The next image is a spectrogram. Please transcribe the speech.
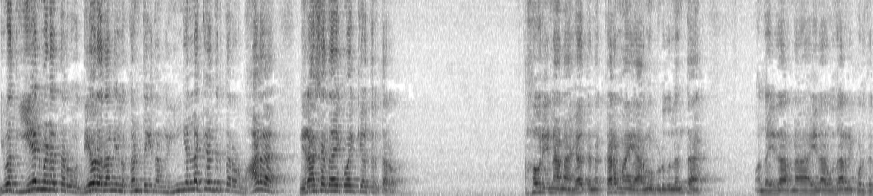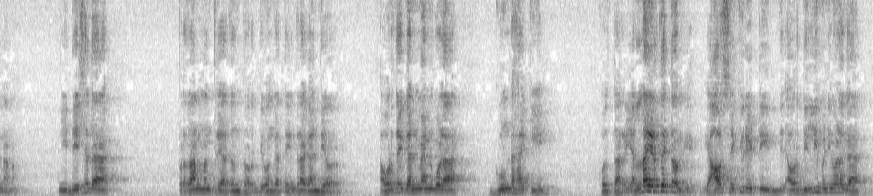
ಇವತ್ತು ಏನು ಮಾಡತ್ತಾರೋ? ದೇವ್ರ ಅದಾನ ಇಲ್ಲ, ಕಣ್ ತೆಗಿದಾನ ಹಿಂಗೆಲ್ಲ ಕೇಳ್ತಿರ್ತಾರ ಅವ್ರು. ಭಾಳ ನಿರಾಶಾದಾಯಕವಾಗಿ ಕೇಳ್ತಿರ್ತಾರ ಅವ್ರು. ಅವ್ರಿಗೆ ನಾನು ಹೇಳ್ತೇನೆ, ಕರ್ಮ ಯಾರನ್ನೂ ಬಿಡುದಿಲ್ಲ ಅಂತ ಒಂದು ಐದಾರು ಐದಾರು ಉದಾಹರಣೆ ಕೊಡ್ತೇನೆ ನಾನು. ಈ ದೇಶದ ಪ್ರಧಾನಮಂತ್ರಿ ಆದಂಥವ್ರು ದಿವಂಗತ ಇಂದಿರಾ ಗಾಂಧಿ ಅವರು. ಅವ್ರದೇ ಗನ್ಮ್ಯಾನ್ಗಳ ಗುಂಡು ಹಾಕಿ ಕೊಲ್ತಾರೆ ಎಲ್ಲ ಇರ್ತೈತೆ ಅವ್ರಿಗೆ. ಯಾವ ಸೆಕ್ಯೂರಿಟಿ ಅವ್ರ ದಿಲ್ಲಿ ಮನೆಯೊಳಗೆ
